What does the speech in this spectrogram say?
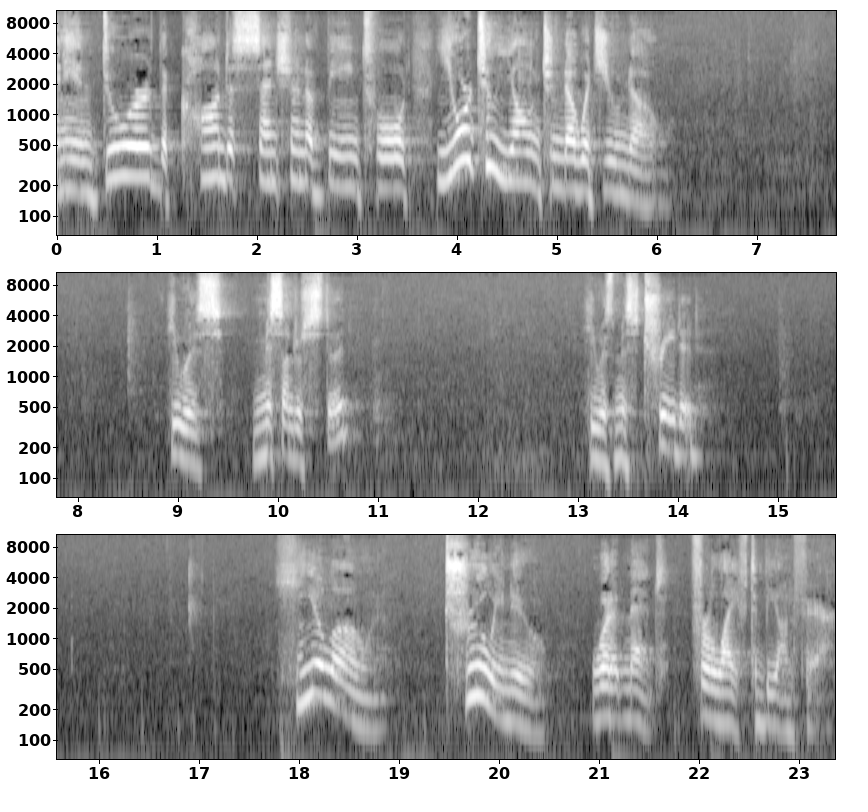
and he endured the condescension of being told, You're too young to know what you know. He was misunderstood. He was mistreated. He alone truly knew what it meant for life to be unfair.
